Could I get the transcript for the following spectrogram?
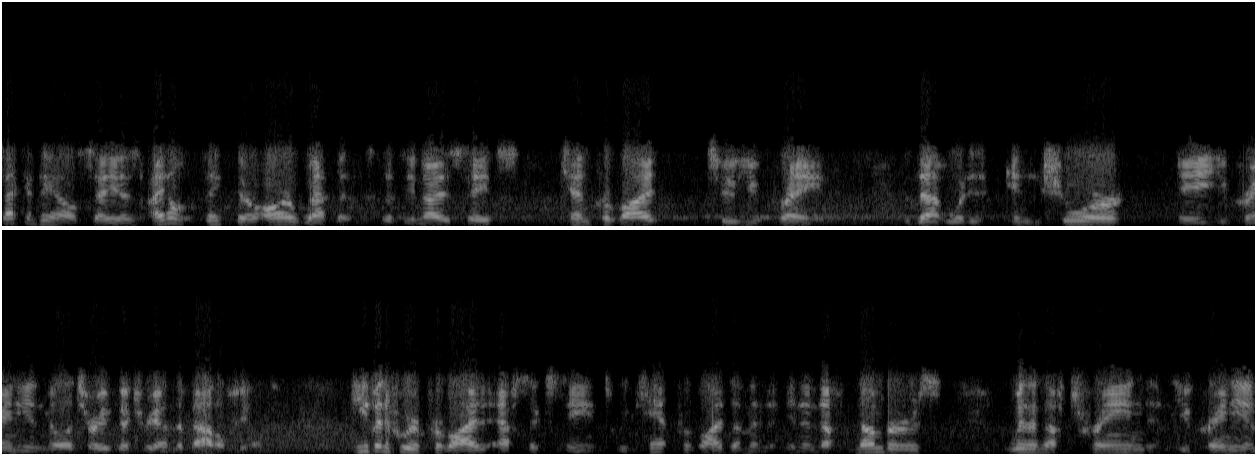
second thing I'll say is I don't think there are weapons that the United States can provide to Ukraine that would ensure a Ukrainian military victory on the battlefield. Even if we were to provide F 16s, we can't provide them in, in, enough numbers, with enough trained Ukrainian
